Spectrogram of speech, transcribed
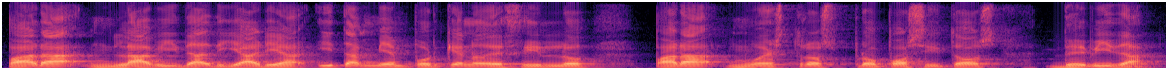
para la vida diaria y también, por qué no decirlo, para nuestros propósitos de vida.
